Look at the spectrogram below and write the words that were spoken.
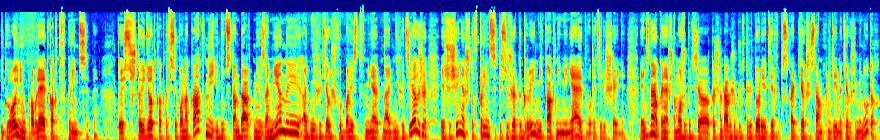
игрой не управляет как-то в принципе. То есть, что идет как-то все по накатанной, идут стандартные замены, одних и тех же футболистов меняют на одних и тех же, и ощущение, что, в принципе, сюжет игры никак не меняет вот эти решения. Я не знаю, конечно, может быть, э, точно так же будет Витория теперь выпускать тех же самых людей на тех же минутах,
